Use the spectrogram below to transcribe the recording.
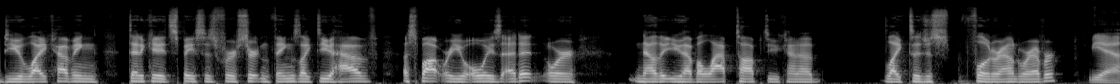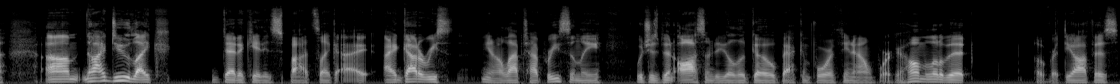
Do you like having dedicated spaces for certain things? Like do you have a spot where you always edit or now that you have a laptop, do you kind of like to just float around wherever? Yeah. Um, no, I do like dedicated spots. Like I, I got a rec- you know laptop recently, which has been awesome to be able to go back and forth. You know, work at home a little bit, over at the office,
